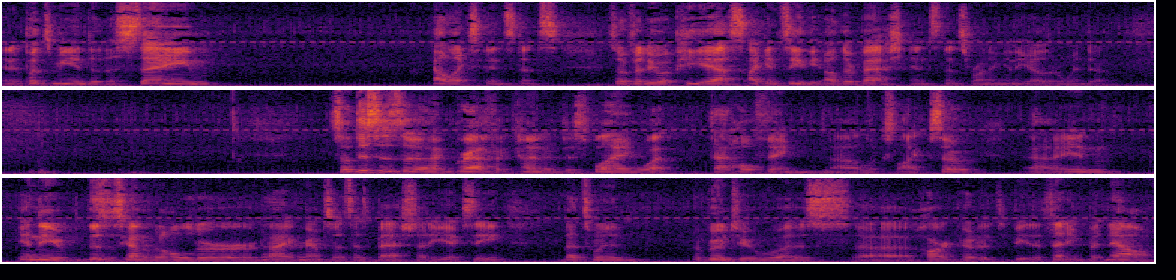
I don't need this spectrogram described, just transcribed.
and it puts me into the same LX instance. So if I do a PS, I can see the other bash instance running in the other window. So this is a graphic kind of displaying what that whole thing uh, looks like. So uh, in in the this is kind of an older diagram, so it says bash.exe. That's when Ubuntu was uh, hard coded to be the thing, but now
